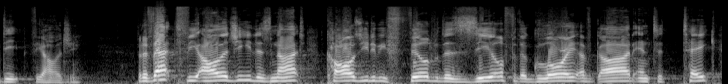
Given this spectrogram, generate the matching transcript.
deep theology. But if that theology does not cause you to be filled with a zeal for the glory of God and to take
